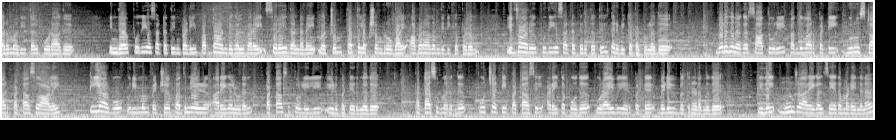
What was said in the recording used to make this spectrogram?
அனுமதித்தல் கூடாது. இந்த புதிய சட்டத்தின்படி பத்து ஆண்டுகள் வரை சிறை தண்டனை மற்றும் பத்து லட்சம் ரூபாய் அபராதம் விதிக்கப்படும். இவ்வாறு புதிய சட்ட திருத்தத்தில் தெரிவிக்கப்பட்டுள்ளது. விருதுநகர் சாத்தூரில் பந்துவார்பட்டி குரு ஸ்டார் பட்டாசு ஆலை டிஆர்ஓ உரிமம் பெற்று பதினேழு அறைகளுடன் பட்டாசு தொழிலில் ஈடுபட்டிருந்தது. பட்டாசு மருந்து பூச்சட்டி பட்டாசில் அடைத்தபோது உராய்வு ஏற்பட்டு வெடிவிபத்து நடந்தது. இதில் மூன்று அறைகள் சேதமடைந்தன.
